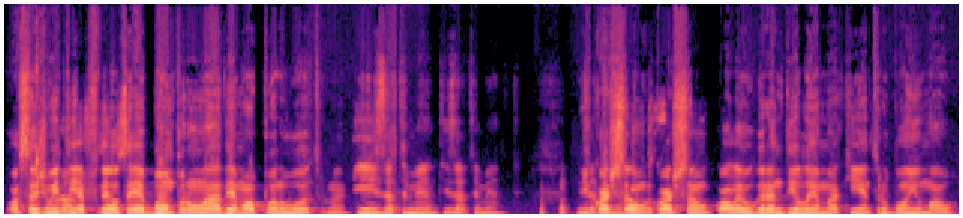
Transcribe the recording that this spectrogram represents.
Ou seja, o Pronto. ETF deles é bom por um lado e é mau pelo outro, não é? Exatamente, exatamente. E quais são, quais são, qual é o grande dilema aqui entre o bom e o mau?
